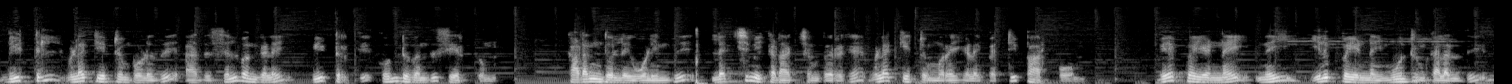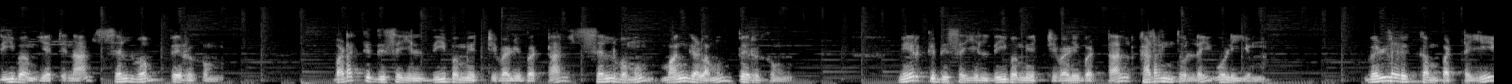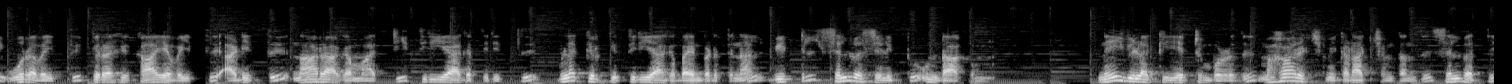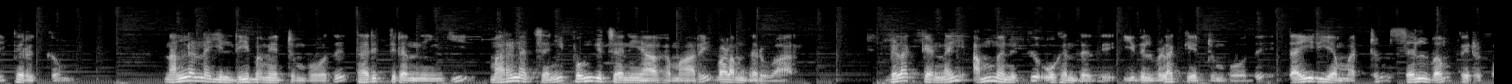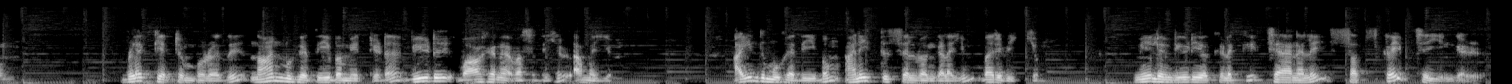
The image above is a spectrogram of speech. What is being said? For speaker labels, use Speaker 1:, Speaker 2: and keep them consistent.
Speaker 1: வீட்டில் விளக்கேற்றும் பொழுது அது செல்வங்களை வீட்டிற்கு கொண்டு வந்து சேர்க்கும். கடன் தொல்லை ஒளிந்து லட்சுமி கடாட்சம் பெருக விளக்கேற்றும் முறைகளை பற்றி பார்ப்போம். வேப்ப எண்ணெய் நெய் இழுப்ப எண்ணெய் மூன்றும் கலந்து தீபம் ஏற்றினால் செல்வம் பெருகும். வடக்கு திசையில் தீபம் ஏற்றி வழிபட்டால் செல்வமும் மங்களமும் பெருகும். மேற்கு திசையில் தீபம் ஏற்றி வழிபட்டால் கடன் தொல்லை ஒளியும் வெள்ளெருக்கம்பட்டையை ஊற வைத்து பிறகு காய வைத்து அடித்து நாராக மாற்றி திரியாக திரித்து விளக்கிற்கு திரியாக பயன்படுத்தினால் வீட்டில் செல்வ செழிப்பு உண்டாகும். நெய் விளக்கு ஏற்றும் பொழுது மகாலட்சுமி கடாட்சம் தந்து செல்வத்தை பெருக்கும். நல்லெண்ணெயில் தீபம் ஏற்றும் போது தரித்திரம் நீங்கி மரணச்சனி பொங்கு சனியாக மாறி வளம் தருவார். விளக்கெண்ணெய் அம்மனுக்கு உகந்தது. இதில் விளக்கேற்றும் போது தைரியம் மற்றும் செல்வம் பெருகும். விளக்கேற்றும் பொழுது நான்முக தீபம் ஏற்றிட வீடு வாகன வசதிகள் அமையும். ஐந்து முக தீபம் அனைத்து செல்வங்களையும் வருவிக்கும். மேலும் வீடியோக்களுக்கு சேனலை சப்ஸ்கிரைப் செய்யுங்கள்.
